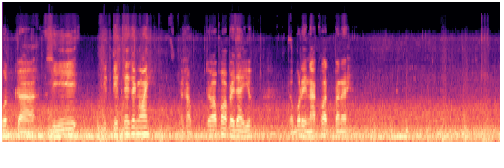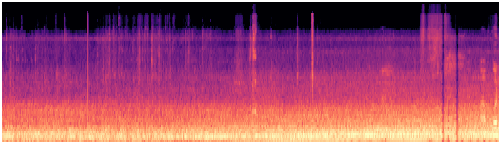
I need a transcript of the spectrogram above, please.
รถกับสีติดติดๆแน่จักน้อยนะครับแต่ว่าพ่อไปได้อยู่กับบริณักก็ไปานใด ขอบ คุณ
